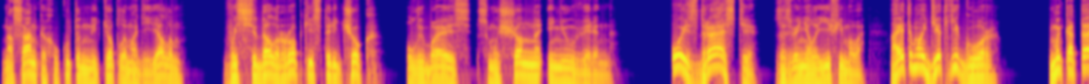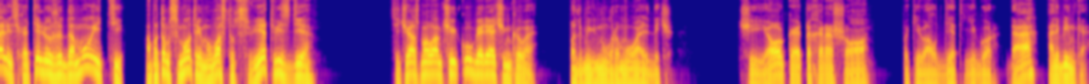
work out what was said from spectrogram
На санках, укутанный теплым одеялом, восседал робкий старичок улыбаясь смущенно и неуверенно. «Ой, здрасте!» — зазвенела Ефимова. «А это мой дед Егор. Мы катались, хотели уже домой идти, а потом смотрим, у вас тут свет везде». «Сейчас мы вам чайку горяченького», — подмигнул Рамуальдыч. «Чаек — это хорошо», — покивал дед Егор. «Да, Альбинка?»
